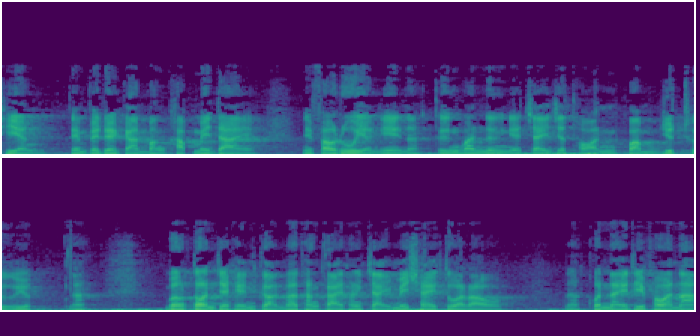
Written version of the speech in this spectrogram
เที่ยง เต็มไปด้วยการบังคับไม่ได้ นี่เฝ้ารู้อย่างนี้นะถึงวันหนึ่งเนี่ยใจจะถอนความยึดถืออยู่นะเบื้องต้นจะเห็นก่อนว่าทั้งกายทั้งใจไม่ใช่ตัวเรานะคนไหนที่ภาวนา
